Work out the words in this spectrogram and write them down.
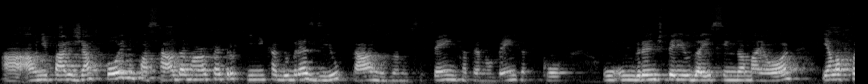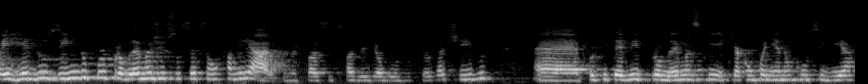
A, a Unipar já foi no passado a maior petroquímica do Brasil, tá? Nos anos 60 até 90, ficou um, um, grande período aí sendo a maior, e ela foi reduzindo por problemas de sucessão familiar, começou a se desfazer de alguns dos seus ativos, é, porque teve problemas que, que a companhia não conseguia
